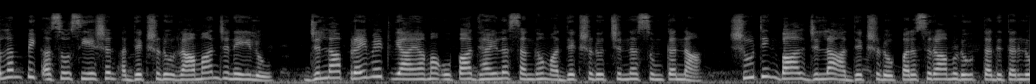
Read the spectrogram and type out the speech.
ఒలింపిక్ అసోసియేషన్ అధ్యక్షుడు రామాంజనేయులు జిల్లా ప్రైవేట్ వ్యాయామ ఉపాధ్యాయుల సంఘం అధ్యక్షుడు చిన్న సుంకన్న షూటింగ్ బాల్ జిల్లా అధ్యక్షుడు పరశురాముడు తదితరులు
